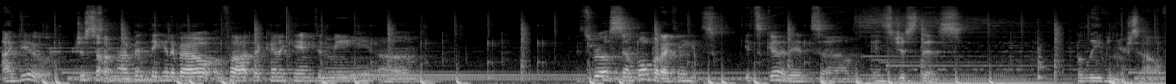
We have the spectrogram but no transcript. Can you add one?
I do. Just something, Something- I've been thinking about, a thought that kind of came to me. Um, it's real simple, but I think it's it's good. It's um, it's just this: believe in yourself.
